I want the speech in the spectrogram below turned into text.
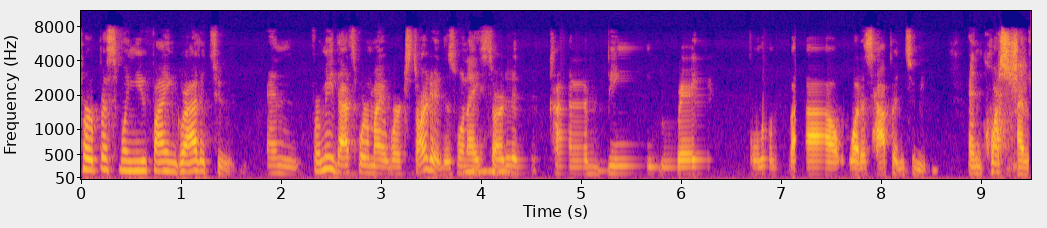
purpose when you find gratitude. And for me, that's where my work started, is when I mm-hmm. started kind of being grateful about what has happened to me and questioning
